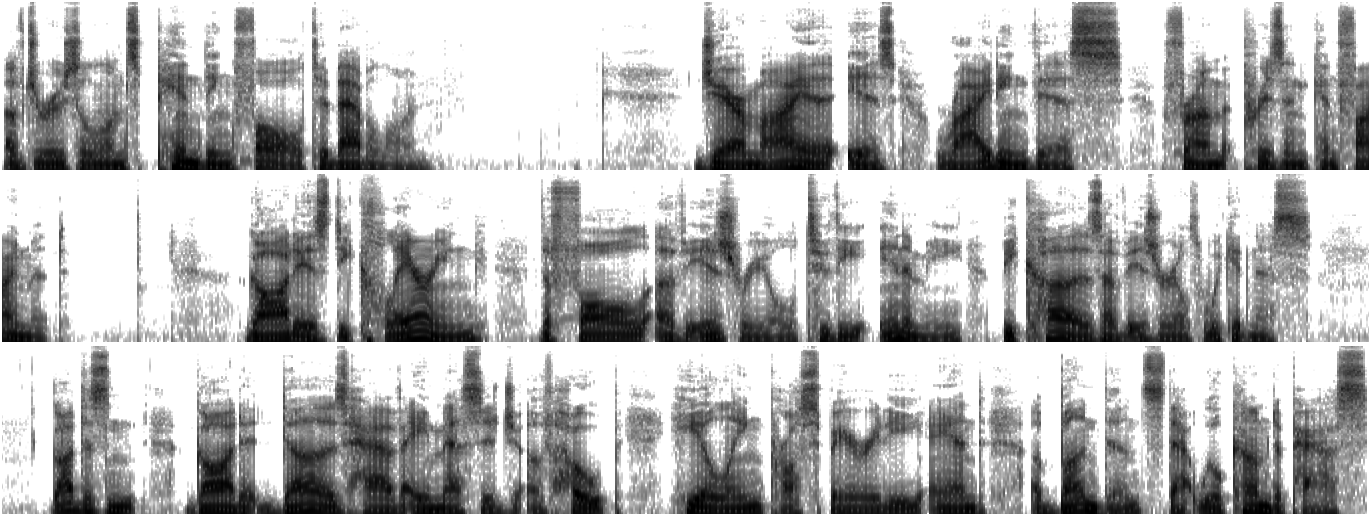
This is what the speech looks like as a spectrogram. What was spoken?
of Jerusalem's pending fall to Babylon. Jeremiah is writing this from prison confinement. God is declaring the fall of Israel to the enemy because of Israel's wickedness. God doesn't God does have a message of hope, healing, prosperity and abundance that will come to pass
